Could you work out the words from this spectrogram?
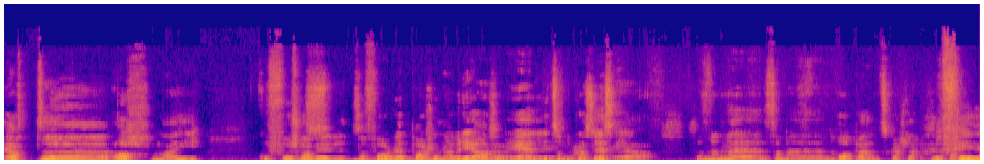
Ja. at uh, Åh, nei. Hvorfor skal vi Så får du et par sånne vrier som er litt sånn klassisk. Som en, eh, som en håper en skal slippe. Fyll,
